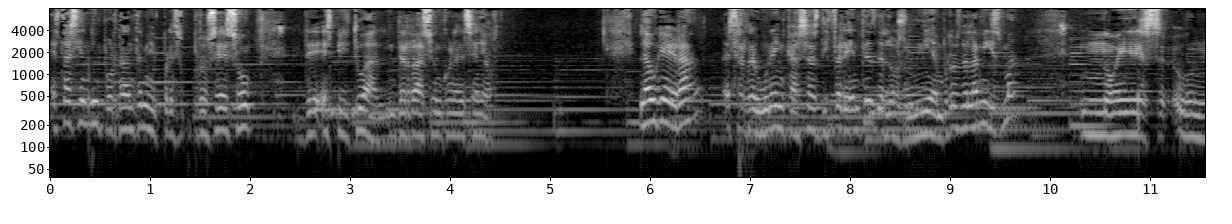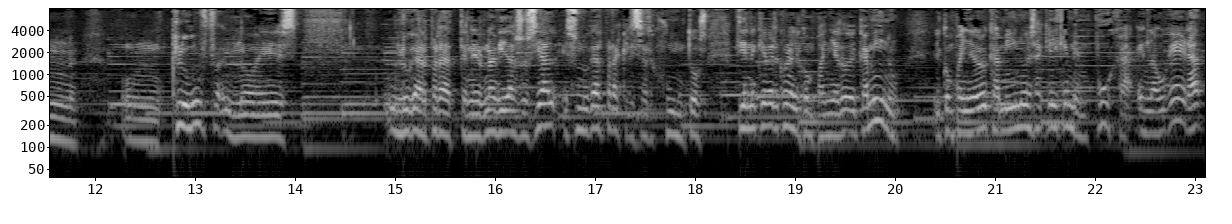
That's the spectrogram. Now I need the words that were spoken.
está siendo importante en mi proceso espiritual, de relación con el Señor. La hoguera se reúne en casas diferentes de los miembros de la misma. No es un, club, no es un lugar para tener una vida social, es un lugar para crecer juntos. Tiene que ver con el compañero de camino. El compañero de camino es aquel que me empuja en la hoguera.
